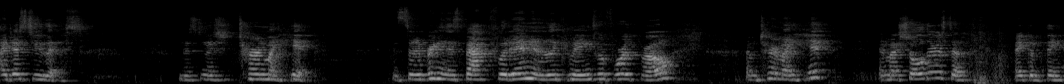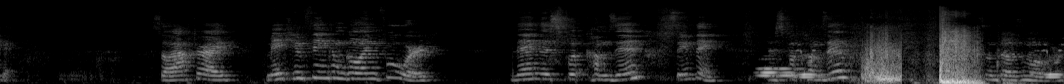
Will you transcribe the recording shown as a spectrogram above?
I just do this. I'm just gonna turn my hip. Instead of bringing this back foot in and really committing to a forward throw, I'm turning my hip and my shoulders to make him think it. So after I make him think I'm going forward, then this foot comes in, same thing. This foot comes in, this one throws him over.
